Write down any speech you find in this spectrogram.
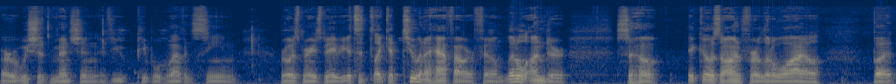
or we should mention if you people who haven't seen Rosemary's Baby? It's a, like a two and a half hour film, little under, so it goes on for a little while, but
